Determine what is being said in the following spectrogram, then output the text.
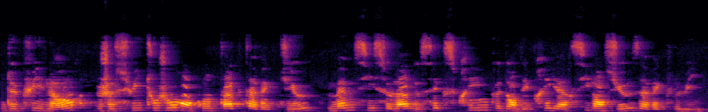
Depuis lors, je suis toujours en contact avec Dieu, même si cela ne s'exprime que dans des prières silencieuses avec lui.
